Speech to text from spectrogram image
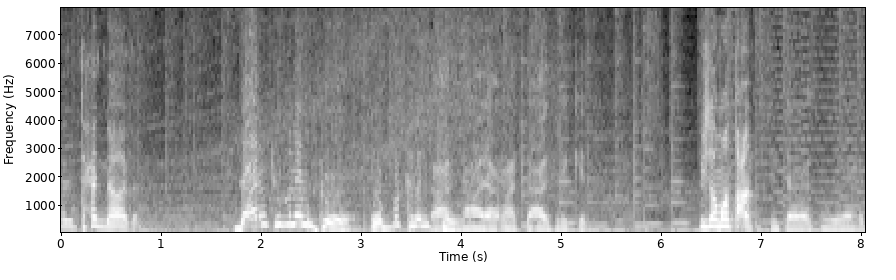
هذا امتحنا هذا. دانك بلانكو توبك تعال بلانكو تعال يا عماد تعال فريك كده إيش ما طعن انت يا ولد سوي واحد.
